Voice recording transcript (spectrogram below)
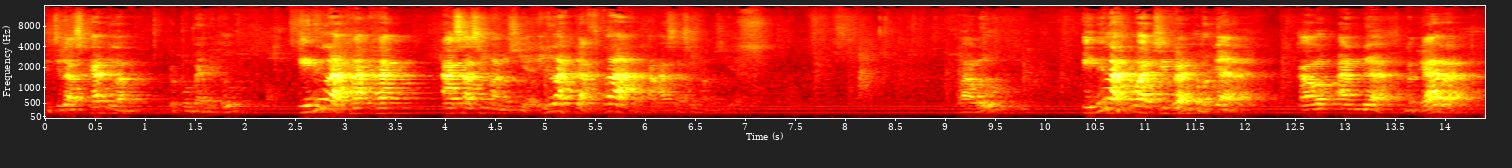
dijelaskan dalam dokumen itu. Inilah hak-hak asasi manusia. Inilah daftar hak asasi manusia. Lalu Inilah kewajiban negara. Kalau Anda negara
